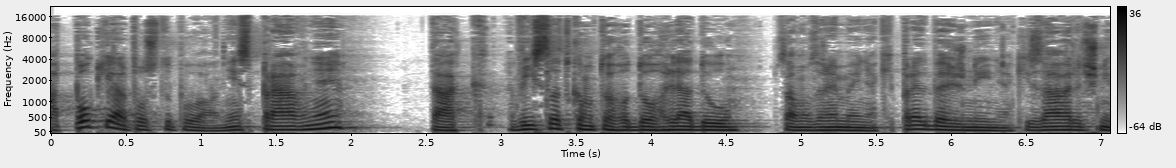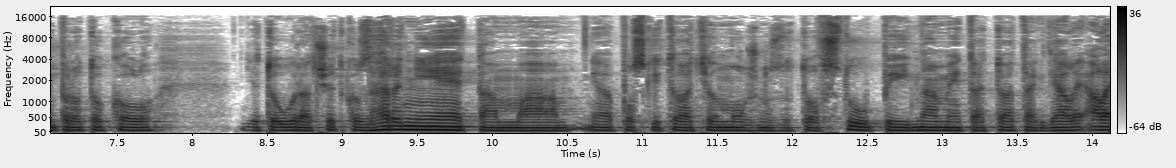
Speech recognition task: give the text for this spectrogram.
A pokiaľ postupoval nesprávne, tak výsledkom toho dohľadu samozrejme je nejaký predbežný, nejaký záverečný protokol, kde to úrad všetko zhrnie, tam má poskytovateľ možnosť do toho vstúpiť, namietať to a tak ďalej. Ale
